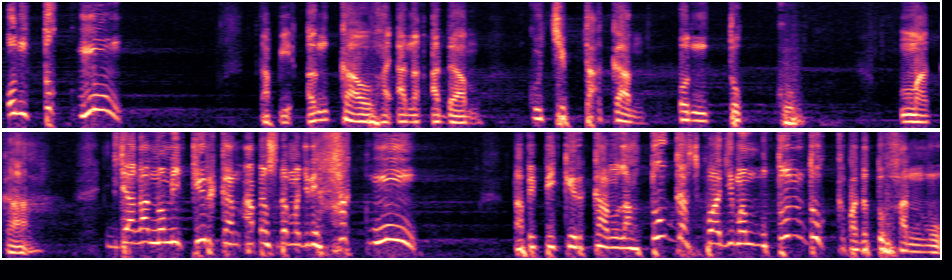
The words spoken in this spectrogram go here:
untukmu. Tapi engkau hai anak Adam kuciptakan untukku. Maka Jangan memikirkan apa yang sudah menjadi hakmu. Tapi pikirkanlah tugas kewajibanmu tunduk kepada Tuhanmu.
